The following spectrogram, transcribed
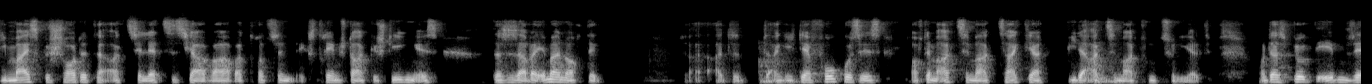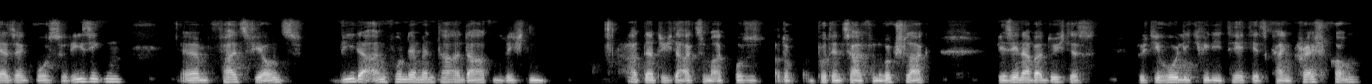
die meistgeschottete Aktie letztes Jahr war, aber trotzdem extrem stark gestiegen ist. Das ist aber immer noch der, also eigentlich der Fokus ist auf dem Aktienmarkt, zeigt ja, wie der Aktienmarkt funktioniert. Und das birgt eben sehr, sehr große Risiken. Ähm, falls wir uns wieder an Fundamentaldaten richten, hat natürlich der Aktienmarkt großes also Potenzial für einen Rückschlag. Wir sehen aber durch, das, durch die hohe Liquidität jetzt keinen Crash kommen,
